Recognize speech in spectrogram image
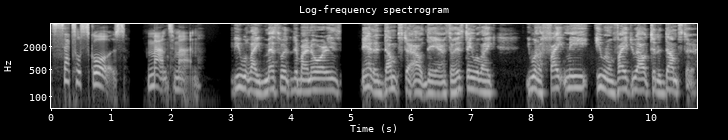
settle scores, man to man. He would like mess with the minorities. They had a dumpster out there. And so his thing was like, you want to fight me? He would invite you out to the dumpster.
